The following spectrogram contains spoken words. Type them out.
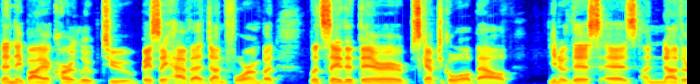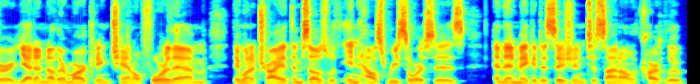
then they buy a Cartloop to basically have that done for them. But let's say that they're skeptical about you know this as another yet another marketing channel for them they want to try it themselves with in-house resources and then make a decision to sign on with cartloop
